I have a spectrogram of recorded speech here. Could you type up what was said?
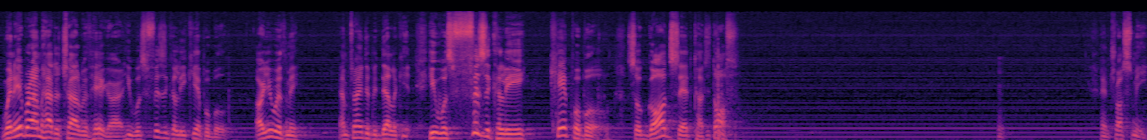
when Abraham had a child with Hagar, he was physically capable. Are you with me? I'm trying to be delicate. He was physically capable. So God said, cut it off. And trust me,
